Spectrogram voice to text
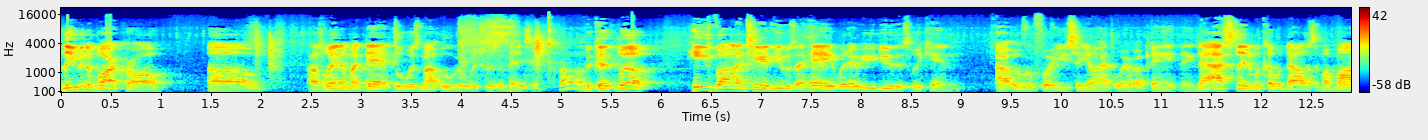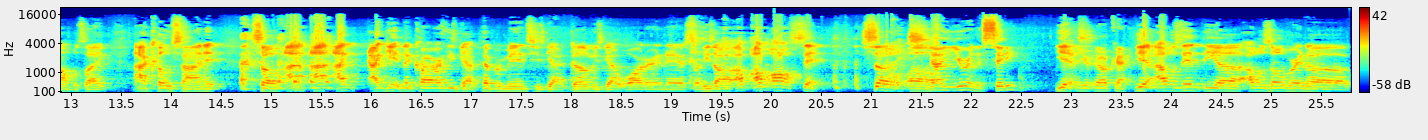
leaving the bar crawl. Um, I was waiting on my dad, who was my Uber, which was amazing. Oh. Because well, he volunteered. He was like, "Hey, whatever you do this weekend, I'll Uber for you, so you don't have to worry about paying anything." Now I slid him a couple dollars, and my mom was like, "I co-sign it." So I, I, I, I get in the car. He's got peppermints. He's got gum. He's got water in there. So he's all. I'm, I'm all set. So um, now you're in the city. Yes, You're, okay. yeah, I was at the. Uh, I was over in uh,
